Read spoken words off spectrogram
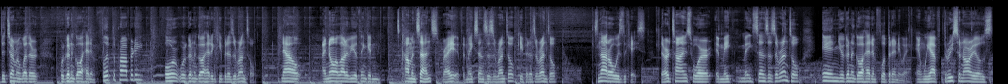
determine whether we're going to go ahead and flip the property or we're going to go ahead and keep it as a rental. Now, I know a lot of you are thinking it's common sense, right? If it makes sense as a rental, keep it as a rental. It's not always the case. There are times where it make makes sense as a rental and you're going to go ahead and flip it anyway. And we have three scenarios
